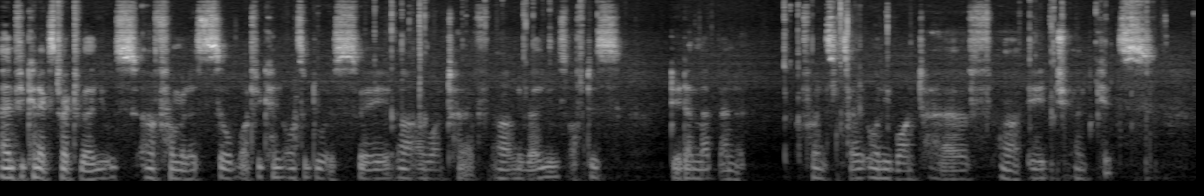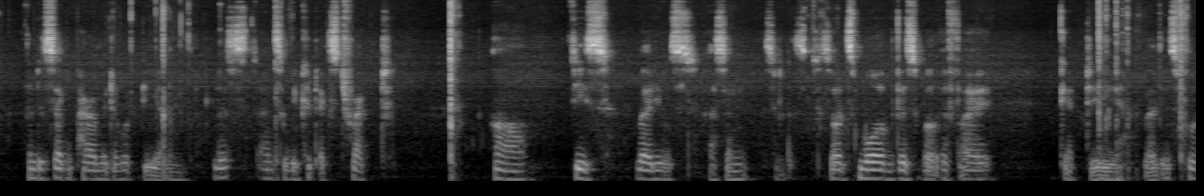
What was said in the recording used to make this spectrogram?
And we can extract values uh, from a list so what we can also do is say uh, I want to have uh, the values of this data map and for instance I only want to have uh, age and kids. And the second parameter would be a list. And so we could extract uh, these values as an, as a list. So it's more visible if I get the values for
